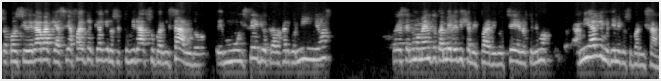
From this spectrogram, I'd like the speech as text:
yo consideraba que hacía falta que alguien nos estuviera supervisando. Es muy serio trabajar con niños. Entonces, en un momento también le dije a mis padres, che, nos tenemos, a mí alguien me tiene que supervisar.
